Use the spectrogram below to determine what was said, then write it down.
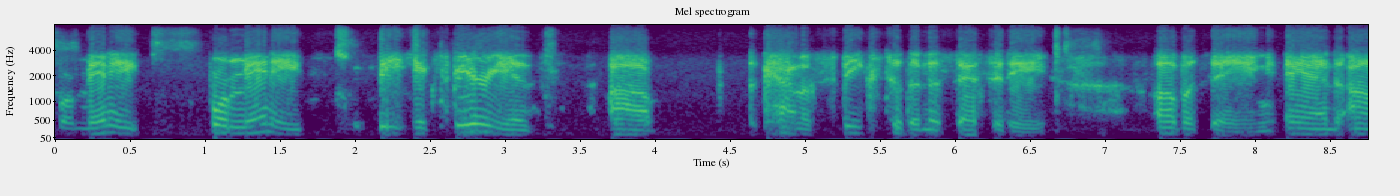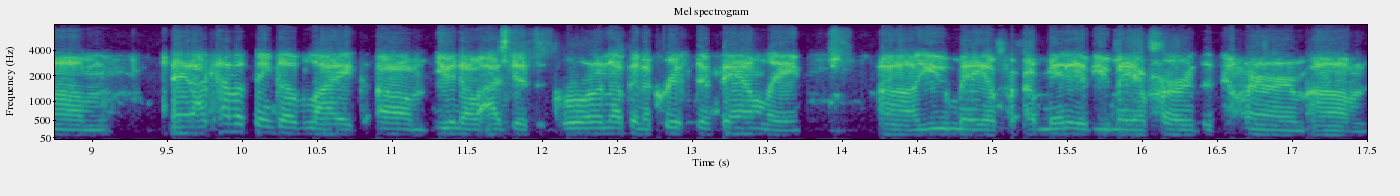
for many for many, the experience uh, kind of speaks to the necessity of a thing. And um, and I kind of think of like um, you know I just growing up in a Christian family. Uh, you may have many of you may have heard the term um,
